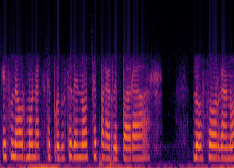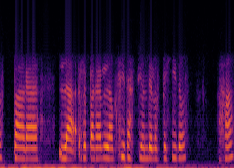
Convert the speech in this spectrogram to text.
que es una hormona que se produce de noche para reparar los órganos, para la reparar la oxidación de los tejidos. Ajá.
